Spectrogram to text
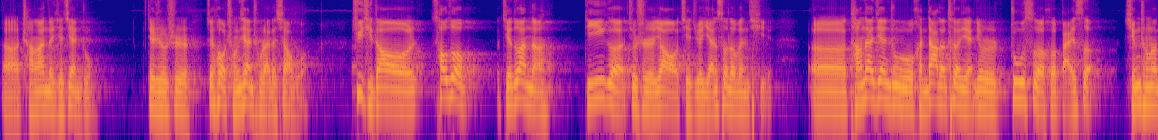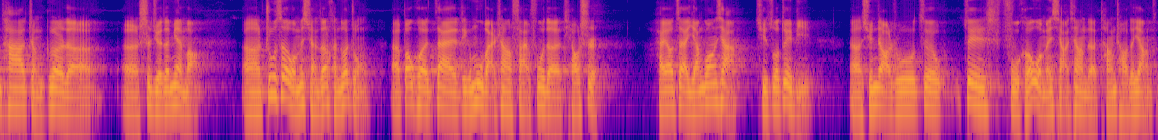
呃长安的一些建筑，这就是最后呈现出来的效果。具体到操作阶段呢，第一个就是要解决颜色的问题。呃，唐代建筑很大的特点就是朱色和白色，形成了它整个的呃视觉的面貌。呃，朱色我们选择了很多种，呃，包括在这个木板上反复的调试，还要在阳光下去做对比。呃，寻找出最最符合我们想象的唐朝的样子。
